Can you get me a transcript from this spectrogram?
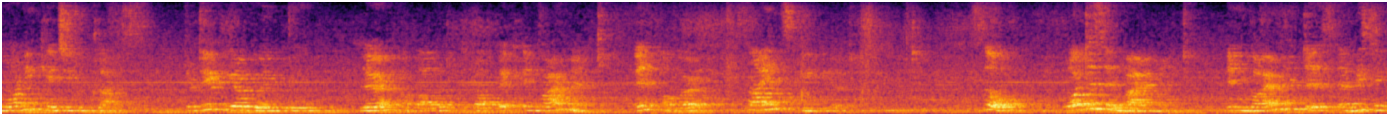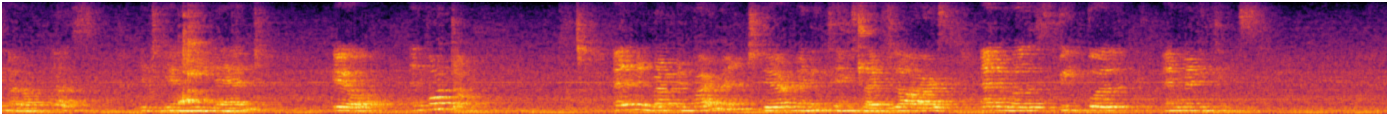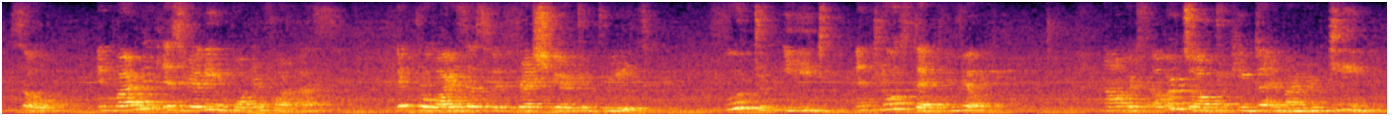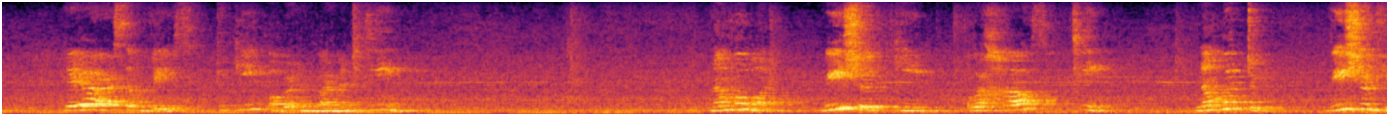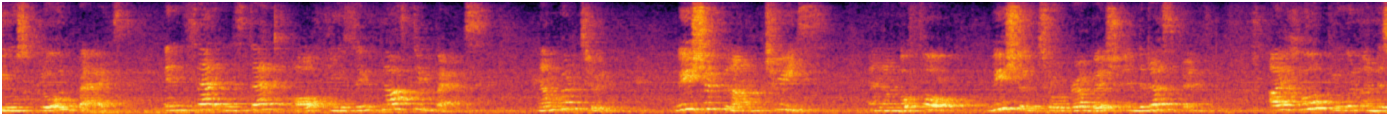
Good morning KG2 class. Today we are going to learn about the topic environment in our science period. So, what is environment? Environment is everything around us. It can be land, air and water. And in environment there are many things like flowers, animals, people and many things. So, environment is really important for us. It provides us with fresh air to breathe, food to eat and clothes that we wear. Now it's our job to keep the environment clean. Here are some ways to keep our environment clean. Number one, we should keep our house clean. Number two, we should use cloth bags instead, instead of plastic bags. Number three, we should plant trees. And number four, we should throw rubbish in the dustbin. I hope you will understand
